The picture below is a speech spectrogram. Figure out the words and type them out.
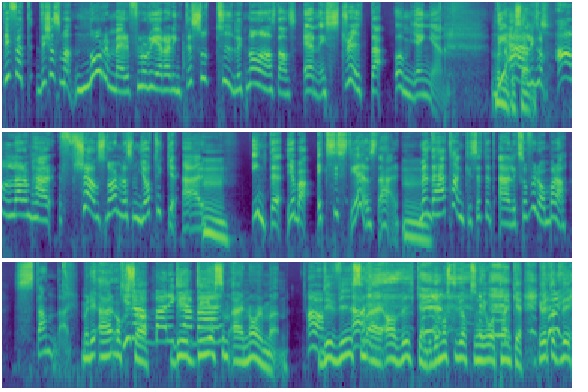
Det är för att det känns som att normer florerar inte så tydligt någon annanstans än i straighta umgängen. Det är 100%. liksom alla de här könsnormerna som jag tycker är Mm. inte, jag bara existerar ens det här? Men det här tankesättet är liksom för dem bara standard. Men det är också, Grabbar är det är grabbar. det som är normen. Ja. Det är vi som är avvikande, det måste vi också ha i åtanke. Jag vet att vi,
